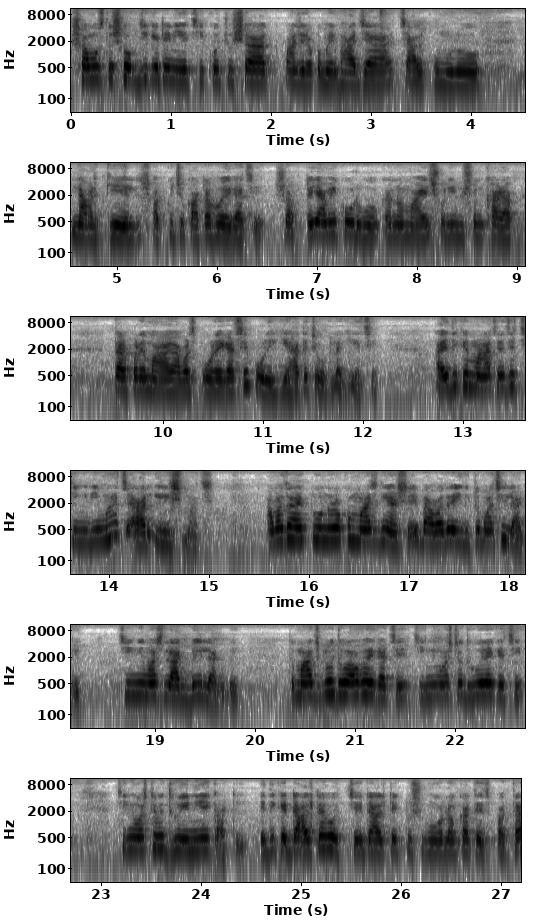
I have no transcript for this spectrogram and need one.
সমস্ত সবজি কেটে নিয়েছি, কচু শাক, পাঁচ রকমের ভাজা, চাল কুমড়ো, নারকেল সব কিছু কাটা হয়ে গেছে। সবটাই আমি করব কেন মায়ের শরীর ভীষণ খারাপ। তারপরে মা আবার পড়ে গেছে, পড়ে গিয়ে হাতে চোট লাগিয়েছে। আর এদিকে মাছ আছে চিংড়ি মাছ আর ইলিশ মাছ। আমাদের একটু অন্যরকম মাছ নিয়ে আসে, বাবাদের এই দুটো মাছই লাগে। চিংড়ি মাছ লাগবেই লাগবে। তো মাছগুলো ধোয়া হয়ে গেছে, চিংড়ি মাছটা ধুয়ে রেখেছি। চিংড়ি মাছটা আমি ধুয়ে নিয়ে কাটি। এদিকে ডালটা হচ্ছে, ডালটা একটু শুকনো লঙ্কা, তেজপাতা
